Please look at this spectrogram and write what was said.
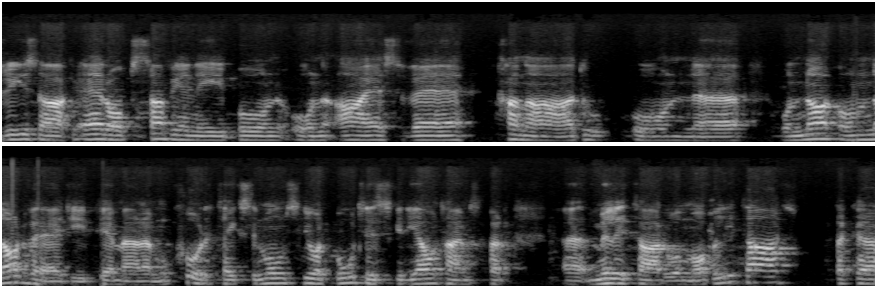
drīzāk Eiropas Savienību un, un ASV, Kanādu un uh, un, Nor un Norvēģija, piemēram, kur teiksim, mums ļoti būtiski ir jautājums par uh, militāro mobilitāti. Tā kā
